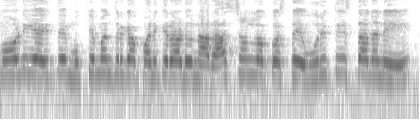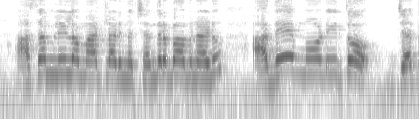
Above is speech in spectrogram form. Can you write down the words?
మోడీ అయితే ముఖ్యమంత్రిగా పనికిరాడు నా రాష్ట్రంలోకి వస్తే ఉరి తీస్తానని అసెంబ్లీలో మాట్లాడిన చంద్రబాబు నాయుడు అదే మోడీతో జత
